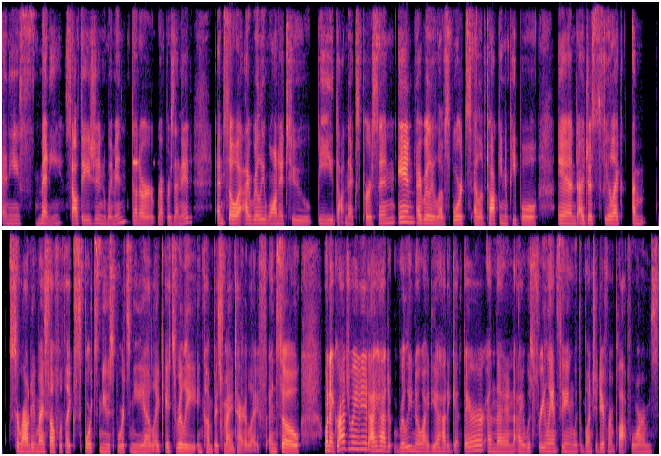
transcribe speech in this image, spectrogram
any many South Asian women that are represented. And so I really wanted to be that next person. And I really love sports. I love talking to people. And I just feel like I'm surrounding myself with like sports news, sports media. Like it's really encompassed my entire life. And so when I graduated, I had really no idea how to get there. And then I was freelancing with a bunch of different platforms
